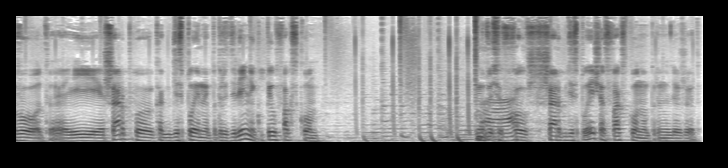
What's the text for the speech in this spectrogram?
Вот. И Sharp, как дисплейное подразделение, купил Foxconn. Ну, то есть. Sharp дисплей сейчас Foxconn принадлежит.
